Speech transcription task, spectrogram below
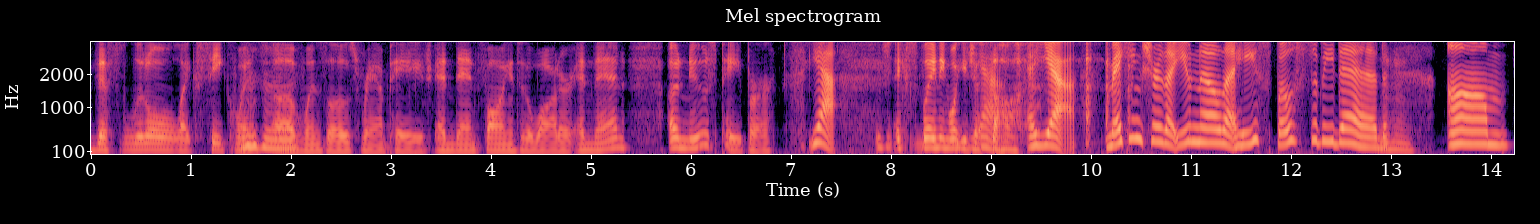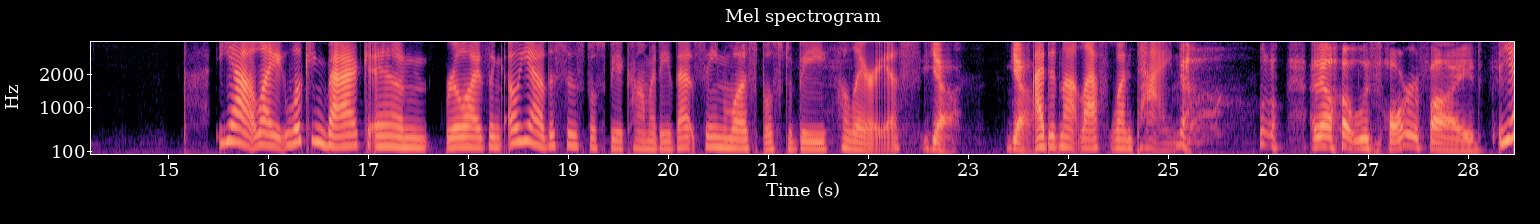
This little like sequence Mhm. of Winslow's rampage and then falling into the water and then a newspaper yeah. explaining what you just yeah. saw. Uh, yeah. Making sure that you know that he's supposed to be dead. Mhm. Um yeah, like looking back and realizing, oh yeah, this is supposed to be a comedy. That scene was supposed to be hilarious. Yeah. Yeah. I did not laugh one time. I know I was horrified, Yeah.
